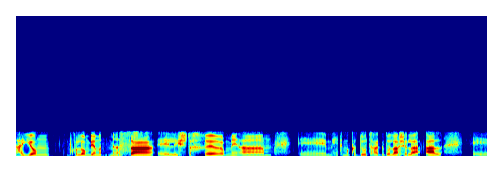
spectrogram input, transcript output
והיום קולומביה מנסה להשתחרר מה... ההתמקדות הגדולה שלה על אה,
